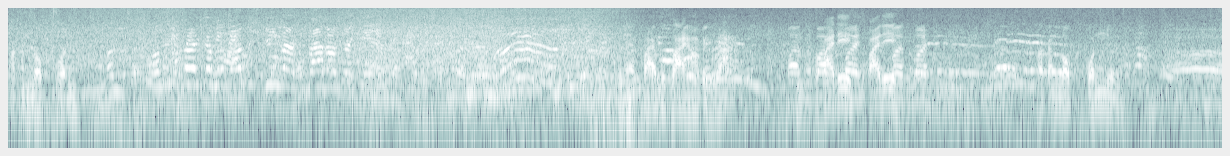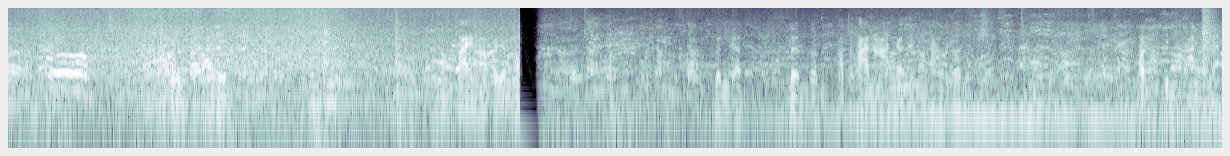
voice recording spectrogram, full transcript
มากันลบผลเป็นไงไฟผู้ชายเขาไปที่บ้านสบายดีสบายดีมากันลบผลอยู่ สบายดีสบายดีน้องไฟเขาไปยังเพิ่นกันเริ่มต้นรับประทานอาหารกันเลยเนาทานไปก่อนพอดกินอาหารกันแหละ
